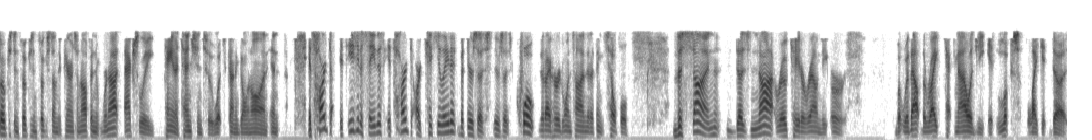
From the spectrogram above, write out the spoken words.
focused and focused and focused on the appearance, and often we're not actually paying attention to what's kind of going on. And it's hard to, it's easy to say this, it's hard to articulate it, but there's a there's a quote that I heard one time that I think is helpful. The sun does not rotate around the earth but without the right technology, it looks like it does.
